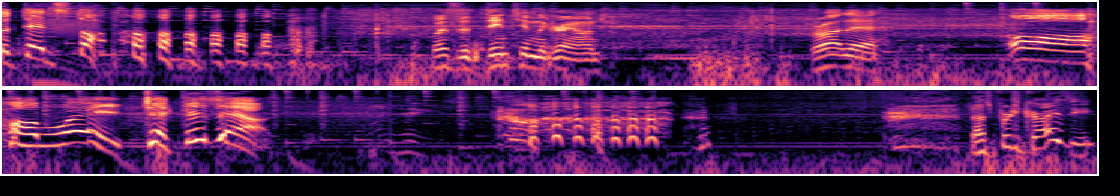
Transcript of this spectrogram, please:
A dead stop. Where's the dent in the ground? Right there. Oh, Lee, check this out. That's pretty crazy.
